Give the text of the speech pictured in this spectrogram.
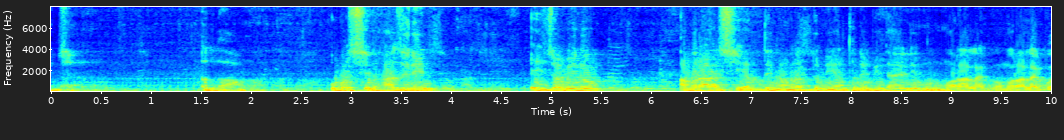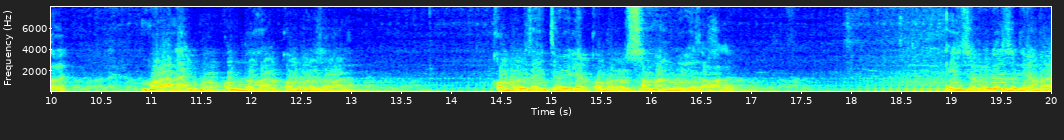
ইনশাআল্লাহ। আল্লাহ উপস্থিত হাজিরিন এই জমিনও আমরা আছি একদিন আমরা দুনিয়া থেকে বিদায় নিব মরা লাগবো। মরা লাগবো না? মরা লাগবো অন্ধকার কবর যাওয়া লাগবে। কবর যাইতে হইলে কবরের সামান লইয়া যাওয়া লাগবে। এই জমিনে যদি আমরা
